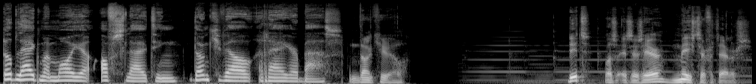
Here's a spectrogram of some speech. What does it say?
Dat lijkt me een mooie afsluiting. Dankjewel, Rijerbaas. Dankjewel. Dit was SSR Meestervertellers.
